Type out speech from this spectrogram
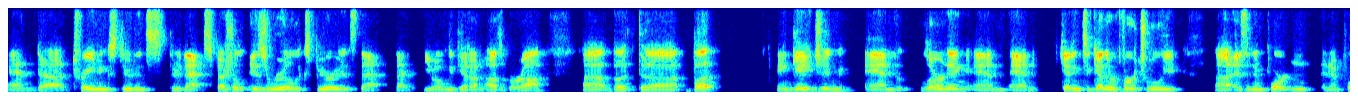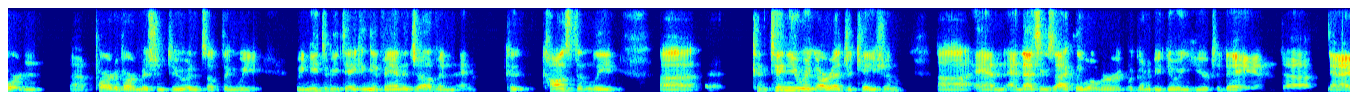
and uh, training students through that special Israel experience that that you only get on Hasbara. Uh, but uh, but engaging and learning and and getting together virtually is an important an important uh, part of our mission too, and something we we need to be taking advantage of and and co- constantly uh, continuing our education. and and that's exactly what we're, we're going to be doing here today. And and I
